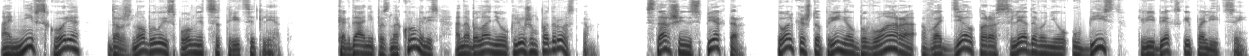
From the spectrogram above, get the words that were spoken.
Анни вскоре должно было исполниться тридцать лет. Когда они познакомились, она была неуклюжим подростком. Старший инспектор только что принял Бавуара в отдел по расследованию убийств квебекской полиции.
